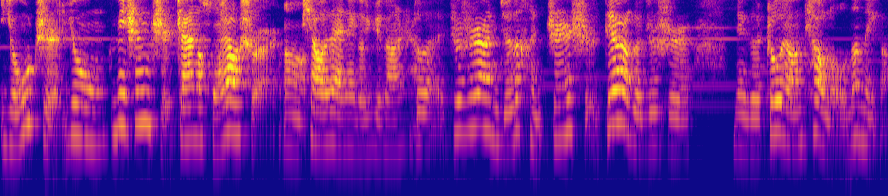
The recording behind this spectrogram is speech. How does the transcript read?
油脂用卫生纸沾了红药水儿，嗯飘在那个浴缸上。对，就是让你觉得很真实。第二个就是那个周洋跳楼的那个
